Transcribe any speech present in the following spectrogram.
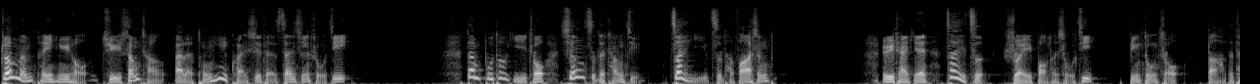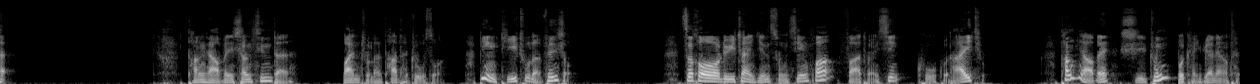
专门陪女友去商场买了同一款式的三星手机，但不到一周，相似的场景再一次的发生了。吕占言再次摔爆了手机，并动手打了他。唐亚文伤心的搬出了他的住所，并提出了分手。此后，吕占银送鲜花、发短信，苦苦的哀求，唐亚文始终不肯原谅他。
